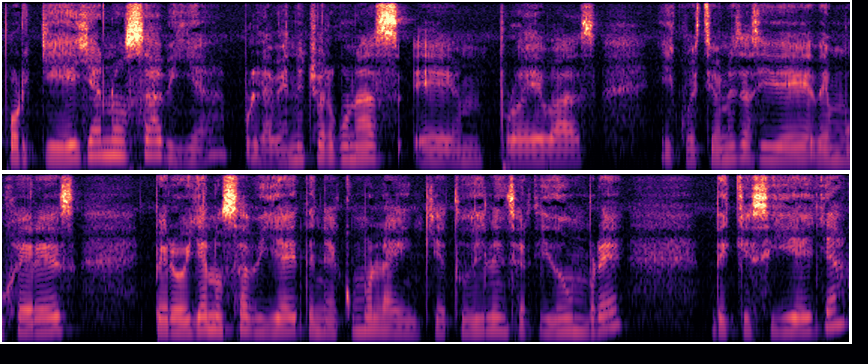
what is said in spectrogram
porque ella no sabía, le habían hecho algunas eh, pruebas y cuestiones así de, de mujeres pero ella no sabía y tenía como la inquietud y la incertidumbre de que si ella,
